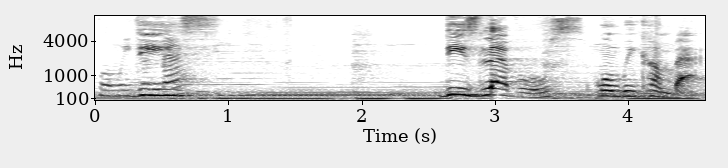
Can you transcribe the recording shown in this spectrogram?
When we these these levels when we come back.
